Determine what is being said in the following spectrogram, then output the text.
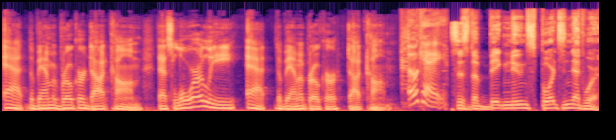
at thebamabroker.com. That's Laura Lee at thebamabroker.com. Okay. This is the Big Noon Sports Network.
